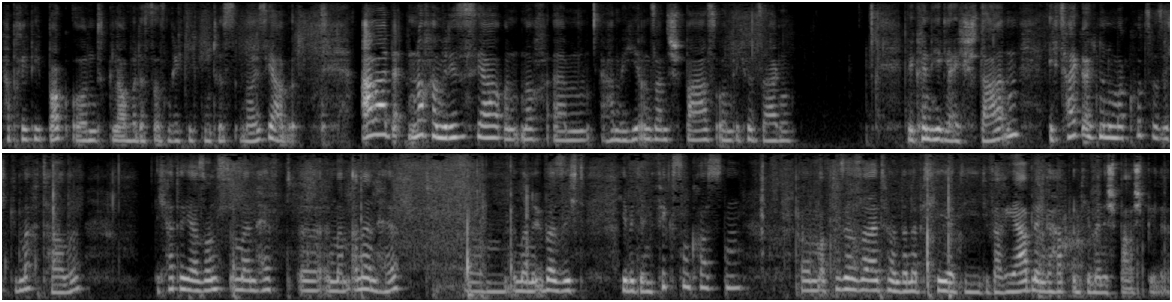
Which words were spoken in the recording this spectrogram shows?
habe richtig Bock und glaube, dass das ein richtig gutes neues Jahr wird. Aber noch haben wir dieses Jahr und noch ähm, haben wir hier unseren Spaß und ich würde sagen, wir können hier gleich starten. Ich zeige euch nur noch mal kurz, was ich gemacht habe. Ich hatte ja sonst in meinem Heft, äh, in meinem anderen Heft, ähm, immer eine Übersicht hier mit den fixen Kosten ähm, auf dieser Seite und dann habe ich hier ja die, die Variablen gehabt und hier meine Sparspiele.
